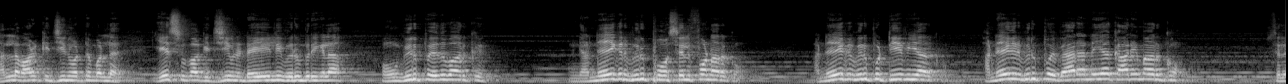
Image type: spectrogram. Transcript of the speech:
நல்ல வாழ்க்கை ஜீவன் மட்டுமல்ல இயேசுவாக்கு ஜீவனை டெய்லி விரும்புகிறீங்களா உன் விருப்பம் எதுவாக இருக்குது இங்கே அநேகர் விருப்பம் செல்ஃபோனாக இருக்கும். அநேகர் விருப்பம் டிவியாக இருக்கும். அநேகர் விருப்பம் வேற என்னையா காரியமாக இருக்கும். சில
